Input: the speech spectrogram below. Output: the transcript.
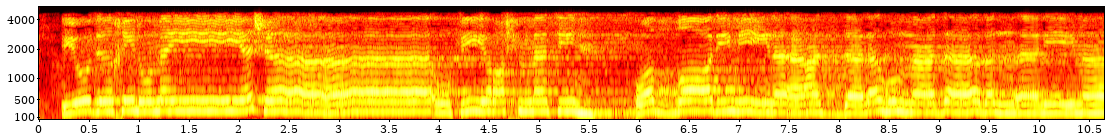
ณ يدخل من يشاء في رحمته والظالمين أعد لهم عذابا أليما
